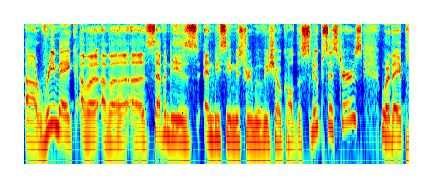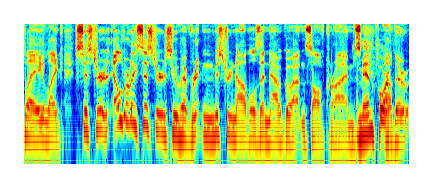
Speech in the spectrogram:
uh, remake of a of a, a 70s NBC mystery movie show called The Snoop Sisters, where they play like sister elderly sisters who have written mystery novels and now go out and solve crimes. I'm in for while it. they're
